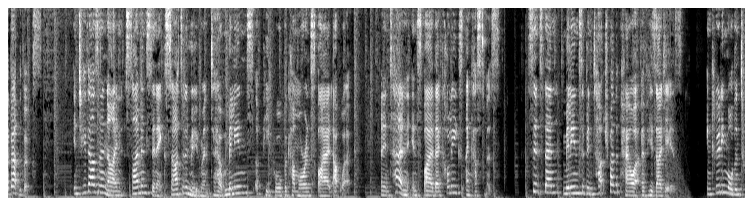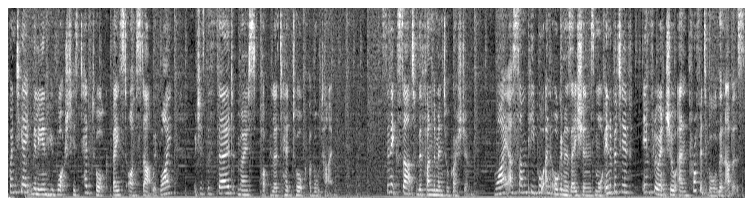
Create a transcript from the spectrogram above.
About the books. In 2009, Simon Sinek started a movement to help millions of people become more inspired at work, and in turn, inspire their colleagues and customers. Since then, millions have been touched by the power of his ideas, including more than 28 million who've watched his TED Talk based on Start With Why which is the third most popular TED Talk of all time. Sinek starts with a fundamental question Why are some people and organizations more innovative, influential, and profitable than others?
